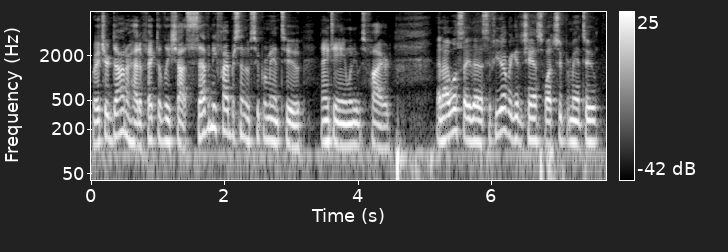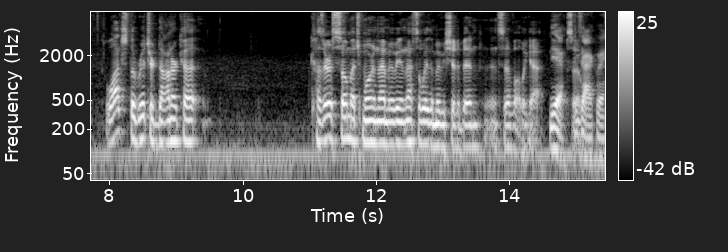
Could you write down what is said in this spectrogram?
Richard Donner had effectively shot 75% of Superman 2 1980 when he was fired. And I will say this if you ever get a chance to watch Superman 2, watch the Richard Donner cut because there's so much more in that movie, and that's the way the movie should have been instead of what we got. Yeah, So- exactly.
